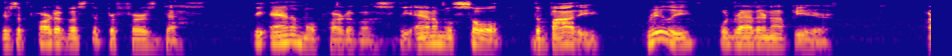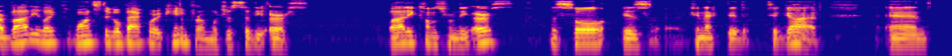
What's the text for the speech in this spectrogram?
There's a part of us that prefers death. The animal part of us, the animal soul, the body, really would rather not be here. Our body like wants to go back where it came from, which is to the earth. The body comes from the earth. The soul is connected to God, and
